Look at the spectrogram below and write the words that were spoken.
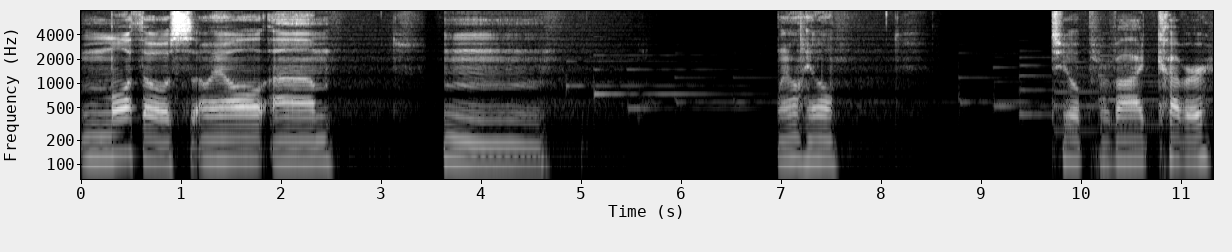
Morthos. Well, um, hmm. Well, he'll he'll provide cover.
